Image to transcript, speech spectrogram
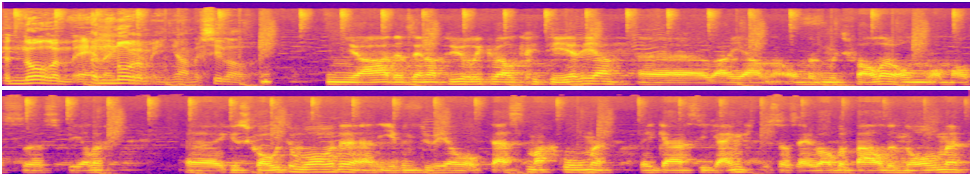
een norm eigenlijk? Een norm in, ja, merci Lau. Ja, er zijn natuurlijk wel criteria uh, waar je aan onder moet vallen om, om als uh, speler uh, geschoten te worden en eventueel op test mag komen bij KRC Genk. Dus er zijn wel bepaalde normen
